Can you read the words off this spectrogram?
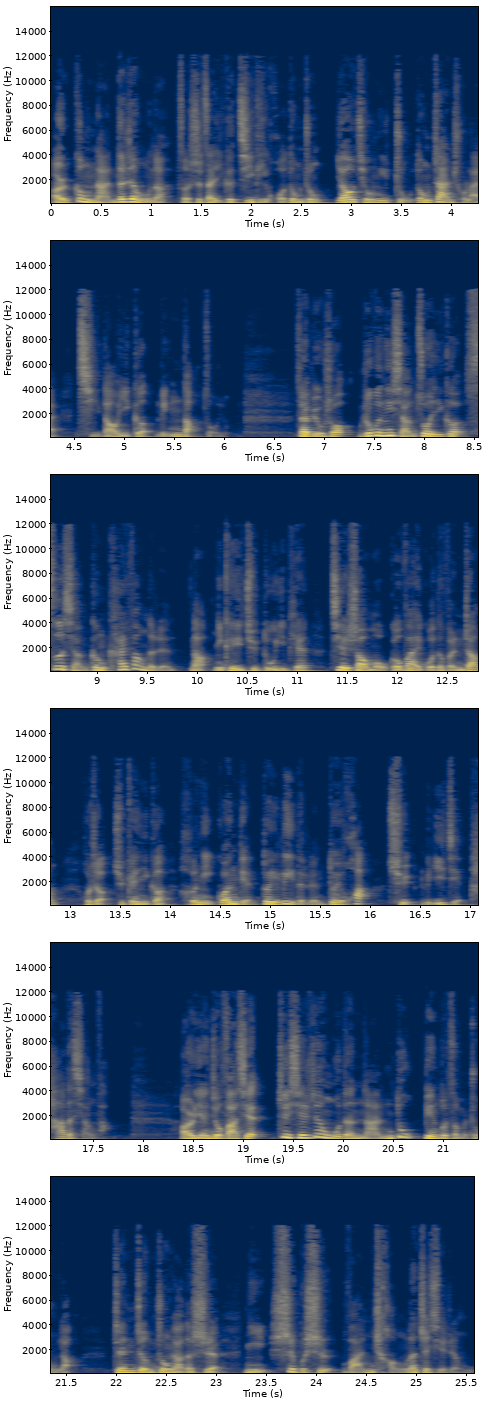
而更难的任务呢，则是在一个集体活动中要求你主动站出来，起到一个领导作用。再比如说，如果你想做一个思想更开放的人，那你可以去读一篇介绍某个外国的文章，或者去跟一个和你观点对立的人对话，去理解他的想法。而研究发现，这些任务的难度并不怎么重要，真正重要的是你是不是完成了这些任务。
